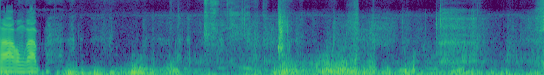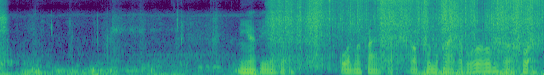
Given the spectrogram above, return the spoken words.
ครับผมครับ นี่ครับพี่ก็กวนมาฝากครับขอบคุณมากๆครับผมสำหรับตัวโอเค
